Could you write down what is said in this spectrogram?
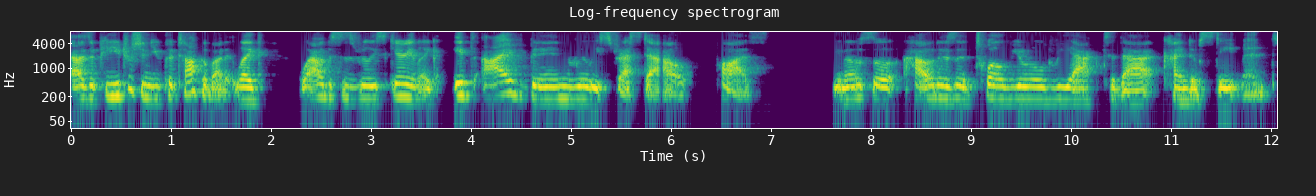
as a pediatrician, you could talk about it. Like, wow, this is really scary. Like it's I've been really stressed out. Pause. You know, so how does a 12 year old react to that kind of statement?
